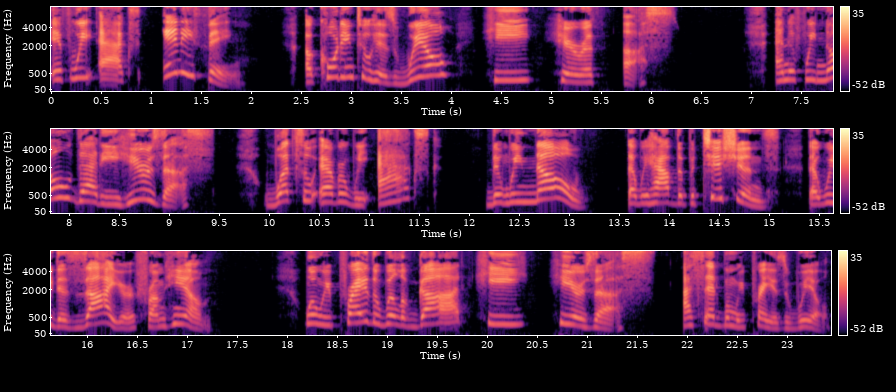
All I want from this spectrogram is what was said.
If we ask anything according to His will, He heareth us. And if we know that He hears us, whatsoever we ask, then we know that we have the petitions that we desire from Him. When we pray the will of God, He hears us. I said when we pray His will.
